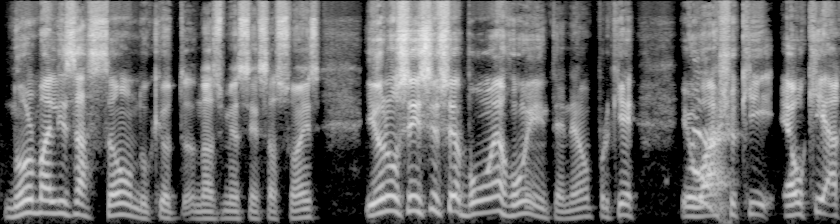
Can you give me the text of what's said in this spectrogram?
normalização do que eu, nas minhas sensações, e eu não sei se isso é bom ou é ruim, entendeu? Porque eu é. acho que é o que a,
